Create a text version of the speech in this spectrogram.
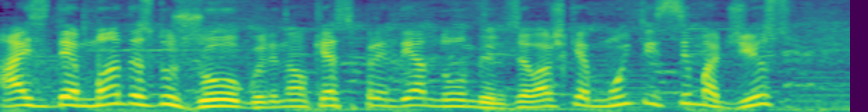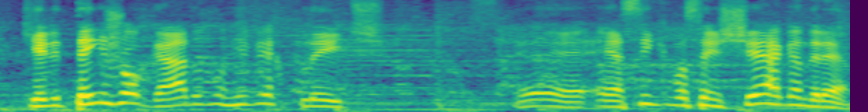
às demandas do jogo. Ele não quer se prender a números. Eu acho que é muito em cima disso que ele tem jogado no River Plate. É, é assim que você enxerga, André?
